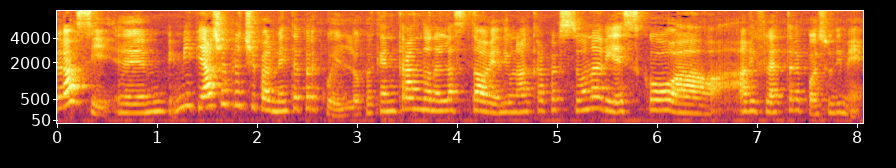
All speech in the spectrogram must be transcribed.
Però sì, eh, mi piace principalmente per quello, perché entrando nella storia di un'altra persona riesco a, a riflettere poi su di me.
